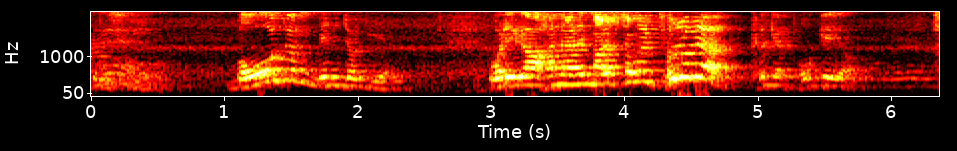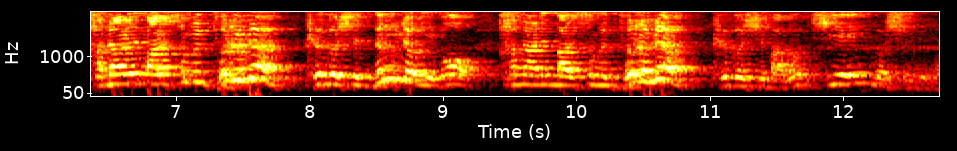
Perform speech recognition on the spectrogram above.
그랬습니다. 모든 민족 위에 우리가 하나님 말씀을 들으면 그게 복이에요. 하나님 말씀을 들으면 그것이 능력이고 하나님 말씀을 들으면 그것이 바로 지혜인 것입니다.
